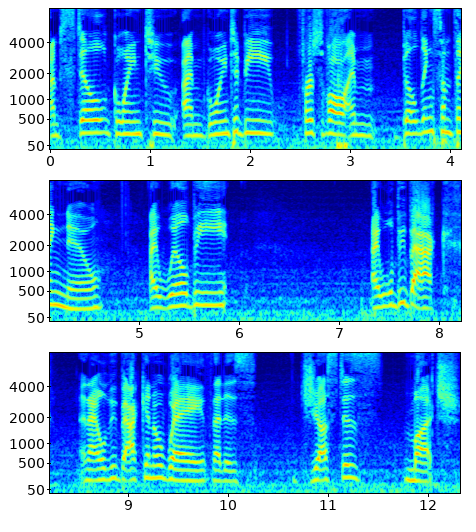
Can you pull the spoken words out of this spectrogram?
I'm still going to, I'm going to be, first of all, I'm building something new. I will be I will be back and I will be back in a way that is just as much.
